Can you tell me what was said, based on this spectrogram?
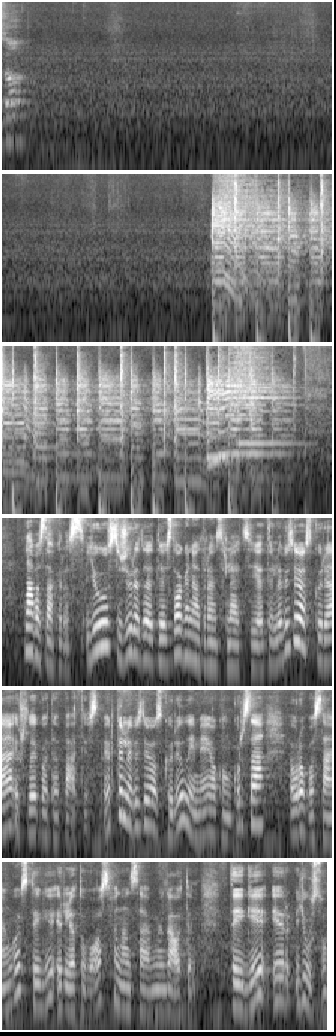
dėmesio. Labas vakaras. Jūs žiūrite tiesioginę transliaciją televizijos, kurią išlaikote patys. Ir televizijos, kuri laimėjo konkursą ES, taigi ir Lietuvos finansavimui gauti. Taigi ir jūsų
